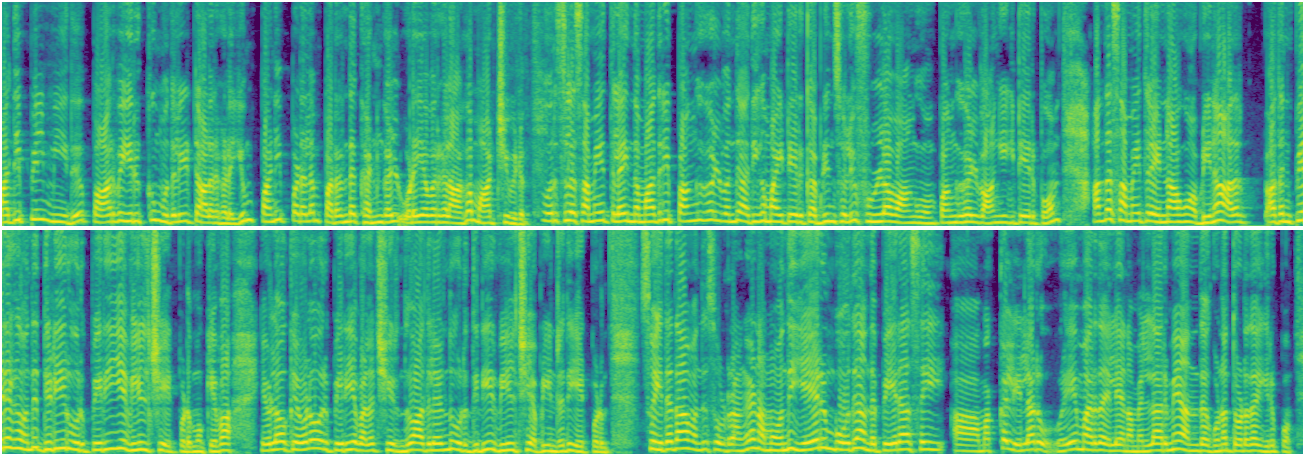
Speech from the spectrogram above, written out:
மதிப்பில் மீது பார்வையிருக்கும் முதலீட்டாளர்களையும் பனிப்படலம் படர்ந்த கண்கள் உடையவர்களாக மாற்றிவிடும். ஒரு சில சமயத்தில் இந்த மாதிரி பங்குகள் வந்து அதிகமாயிட்டே இருக்கு அப்படின்னு சொல்லி ஃபுல்லாக வாங்குவோம். பங்குகள் வாங்கிக்கிட்டே இருப்போம். அந்த சமயத்தில் என்ன ஆகும் அப்படின்னா அதன் அதன் பிறகு வந்து திடீர் ஒரு பெரிய வீழ்ச்சி ஏற்படும் ஓகேவா எவ்வளோக்கு எவ்வளோ ஒரு பெரிய வளர்ச்சி இருந்தோ அதுலேருந்து ஒரு திடீர் வீழ்ச்சி அப்படின்றது ஏற்படும். ஸோ இதை தான் வந்து சொல்கிறாங்க நம்ம வந்து ஏறும்போது அந்த பேராசை மக்கள் எல்லாரும் ஒரே மாதிரி தான் இல்லையா? நம்ம எல்லாருமே அந்த குணத்தோட தான் இருப்போம்.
